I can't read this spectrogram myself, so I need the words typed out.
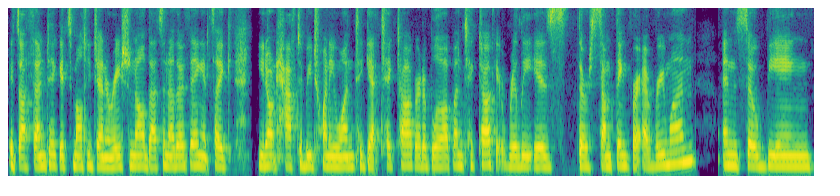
It's authentic. It's multi-generational. That's another thing. It's like you don't have to be 21 to get tiktok or to blow up on tiktok. It really is there's something for everyone. And so being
